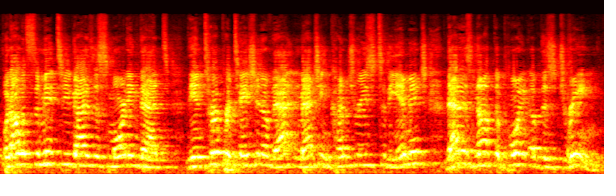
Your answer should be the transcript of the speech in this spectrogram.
but I would submit to you guys this morning that the interpretation of that and matching countries to the image, that is not the point of this dream.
